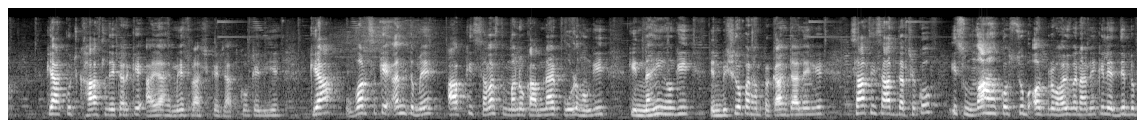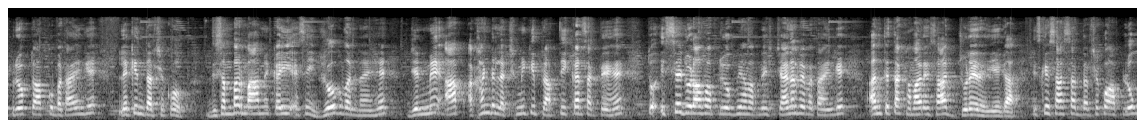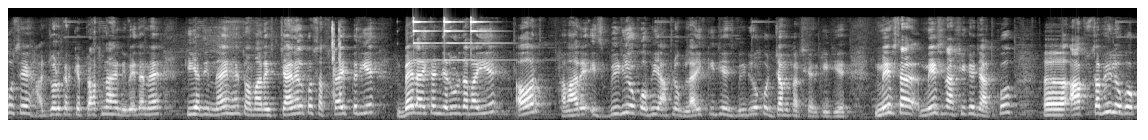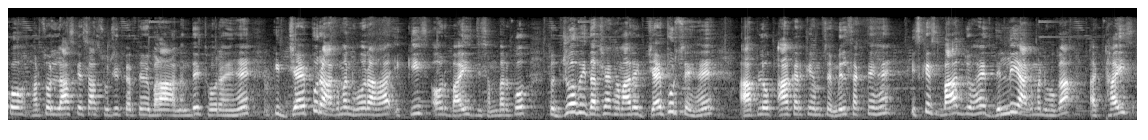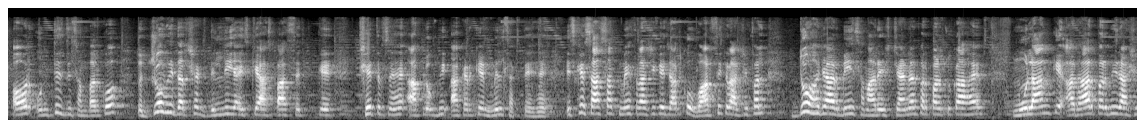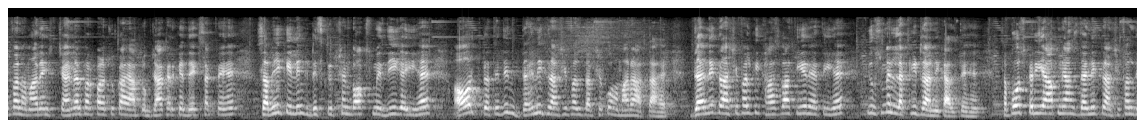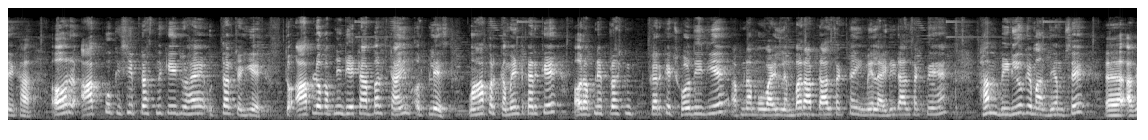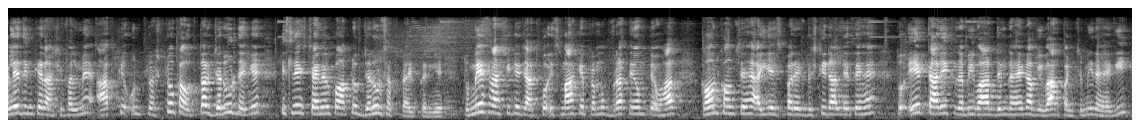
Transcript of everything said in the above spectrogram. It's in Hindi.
क्या कुछ खास लेकर के आया है मेष राशि के जातकों के लिए? क्या वर्ष के अंत में आपकी समस्त मनोकामनाएँ पूर्ण होंगी कि नहीं होंगी? इन विषयों पर हम प्रकाश डालेंगे। साथ ही साथ दर्शकों, इस माह को शुभ और प्रभावी बनाने के लिए दिव्य प्रयोग तो आपको बताएँगे, लेकिन दर्शकों दिसंबर माह में कई ऐसे योग बन रहे हैं, जिनमें आप अखंड लक्ष्मी की प्राप्ति कर सकते हैं। तो इससे जुड़ा हुआ प्रयोग भी हम अपने इस चैनल पे बताएँगे। अंत तक हमारे साथ जुड़े रहिएगा। इसके साथ साथ दर्शकों, आप लोगों से हाथ जोड़ करके प्रार्थना है, निवेदन है कि यदि नए हैं तो हमारे इस चैनल को सब्सक्राइब करिए, बेल आइकन ज़रूर दबाइए, और हमारे इस वीडियो को भी आप लोग लाइक कीजिए, इस वीडियो को जमकर शेयर कीजिए। मेष मेष राशि के जातकों आप सभी लोगों को हर्षोल्लास के साथ सूचित करते हुए बड़ा आनंदित हो रहे हैं कि जयपुर आगमन हो रहा है 21 और 22 दिसंबर को। तो जो भी दर्शक हमारे जयपुर से हैं, आप लोग आ करके हमसे मिल सकते हैं। इसके बाद जो है दिल्ली आगमन होगा 28 और 29 दिसंबर को। तो जो भी दर्शक दिल्ली या इसके आसपास से के क्षेत्र से हैं, आप लोग भी आकर के मिल सकते हैं। इसके साथ साथ मेष राशि के जात को वार्षिक राशिफल 2020 हमारे इस चैनल पर पड़ चुका है। मूलांक के आधार पर भी राशिफल हमारे इस चैनल पर पड़ चुका है, आप लोग जा करके देख सकते हैं। सभी की लिंक डिस्क्रिप्शन बॉक्स में दी गई है और प्रतिदिन दैनिक राशिफल दर्शकों हमारा आता है। दैनिक राशिफल की खास बात ये रहती है कि उसमें लकी ड्रा निकालते हैं। सपोज़ करिए आपने आज दैनिक राशिफल देखा और आपको किसी प्रश्न के जो है उत्तर चाहिए तो आप लोग अपनी डेट ऑफ़ बर्थ टाइम और प्लेस वहाँ पर कमेंट करके और अपने प्रश्न करके छोड़ दीजिए। अपना मोबाइल नंबर आप डाल सकते हैं ईमेल आईडी डाल सकते हैं। हम वीडियो के माध्यम से अगले दिन के राशिफल में आपके उन प्रश्नों का उत्तर ज़रूर देंगे, इसलिए इस चैनल को आप लोग ज़रूर सब्सक्राइब करिए। तो मेष राशि के जात को इस माह के प्रमुख व्रत एवं त्यौहार कौन कौन से हैं? आइए इस पर एक दृष्टि डाल लेते हैं। तो एक तारीख रविवार दिन रहेगा, विवाह पंचमी रहेगी।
